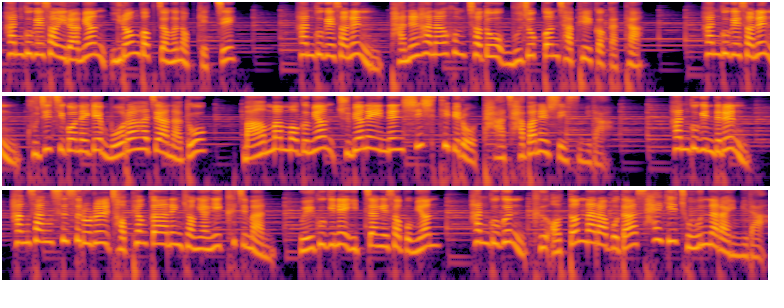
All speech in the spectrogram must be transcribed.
한국에서 일하면 이런 걱정은 없겠지? 한국에서는 바늘 하나 훔쳐도 무조건 잡힐 것 같아. 한국에서는 굳이 직원에게 뭐라 하지 않아도 마음만 먹으면 주변에 있는 CCTV로 다 잡아낼 수 있습니다. 한국인들은 항상 스스로를 저평가하는 경향이 크지만 외국인의 입장에서 보면 한국은 그 어떤 나라보다 살기 좋은 나라입니다.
